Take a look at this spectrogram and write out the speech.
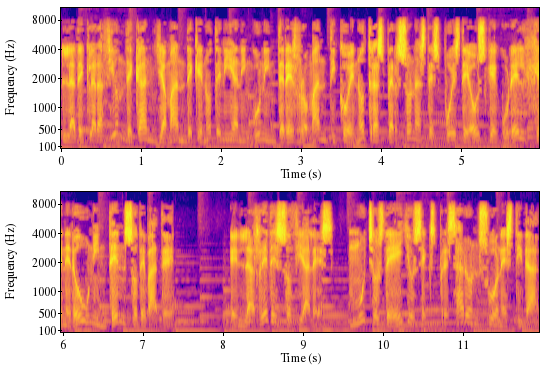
La declaración de Kan Yaman de que no tenía ningún interés romántico en otras personas después de Osge Gurel generó un intenso debate. En las redes sociales, muchos de ellos expresaron su honestidad.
